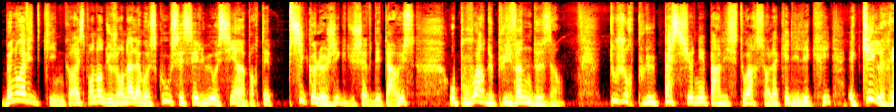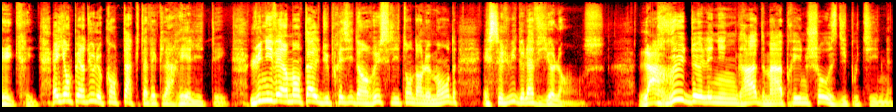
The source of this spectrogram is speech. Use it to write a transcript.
Benoît Vidkin, correspondant du journal à Moscou, s'essaie lui aussi à importer psychologique du chef d'État russe au pouvoir depuis 22 ans. Toujours plus passionné par l'histoire sur laquelle il écrit et qu'il réécrit, ayant perdu le contact avec la réalité. L'univers mental du président russe, lit-on dans le monde, est celui de la violence. La rue de Leningrad m'a appris une chose, dit Poutine.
